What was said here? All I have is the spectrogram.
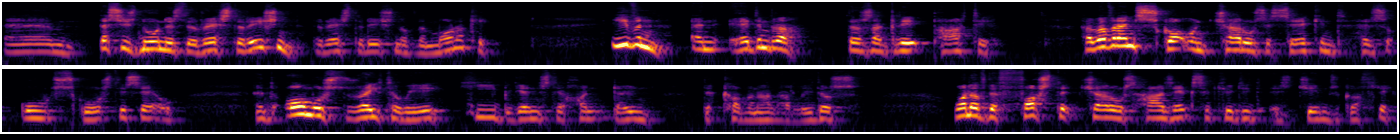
um, this is known as the Restoration, the restoration of the monarchy. Even in Edinburgh, there's a great party. However, in Scotland, Charles II has old scores to settle, and almost right away he begins to hunt down the Covenanter leaders. One of the first that Charles has executed is James Guthrie.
